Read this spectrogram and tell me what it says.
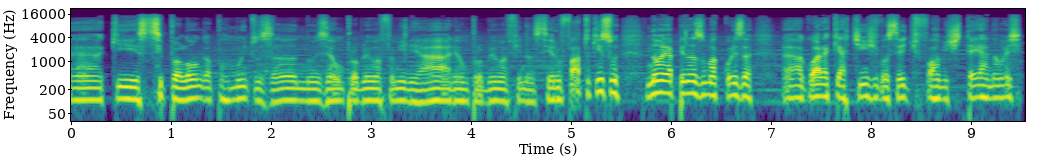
é, que se prolonga por muitos anos, é um problema familiar, é um problema financeiro. O fato é que isso não é apenas uma coisa é, agora que atinge você de forma externa, mas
